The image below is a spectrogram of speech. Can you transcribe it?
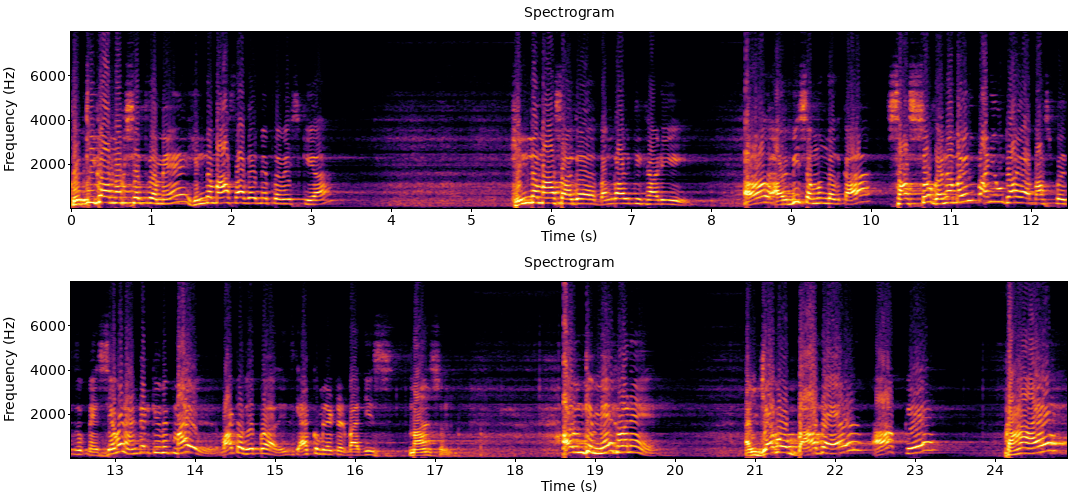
कृतिका नक्षत्र में हिंद महासागर में प्रवेश किया। हिंद महासागर, बंगाल की खाड़ी और अरबी समुद्र का 700 घन माइल पानी उठाया बाष्प रूप में। 700 cubic mile water vapour is accumulated by this monsoon और उनके मेघ बने। जब वो बादल आपके कहा आए?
